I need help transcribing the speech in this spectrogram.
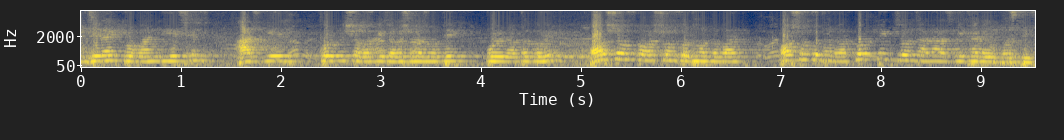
নিজেরাই প্রমাণ দিয়েছেন। আজকের কর্মী সভাকে জনসভার মধ্যে পরিণত করে অসংখ্য অসংখ্য ধন্যবাদ। অসংখ্য ধন্যবাদ। প্রত্যেকজন যারা আজকে এখানে উপস্থিত।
